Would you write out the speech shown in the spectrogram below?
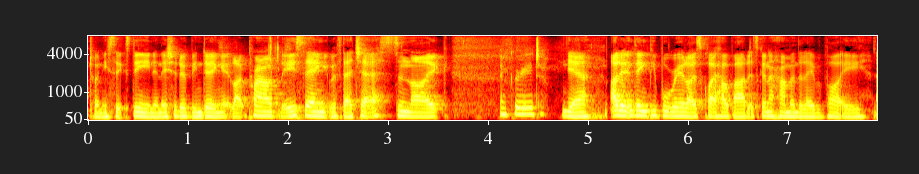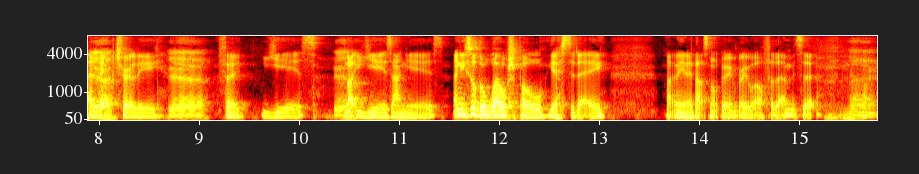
2016. And they should have been doing it like proudly, saying it with their chests and like agreed yeah, I don't think people realise quite how bad it's going to hammer the Labour Party electorally Yeah. for years, like years and years. And you saw the Welsh poll yesterday. Like, you know, that's not going very well for them, is it? No.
